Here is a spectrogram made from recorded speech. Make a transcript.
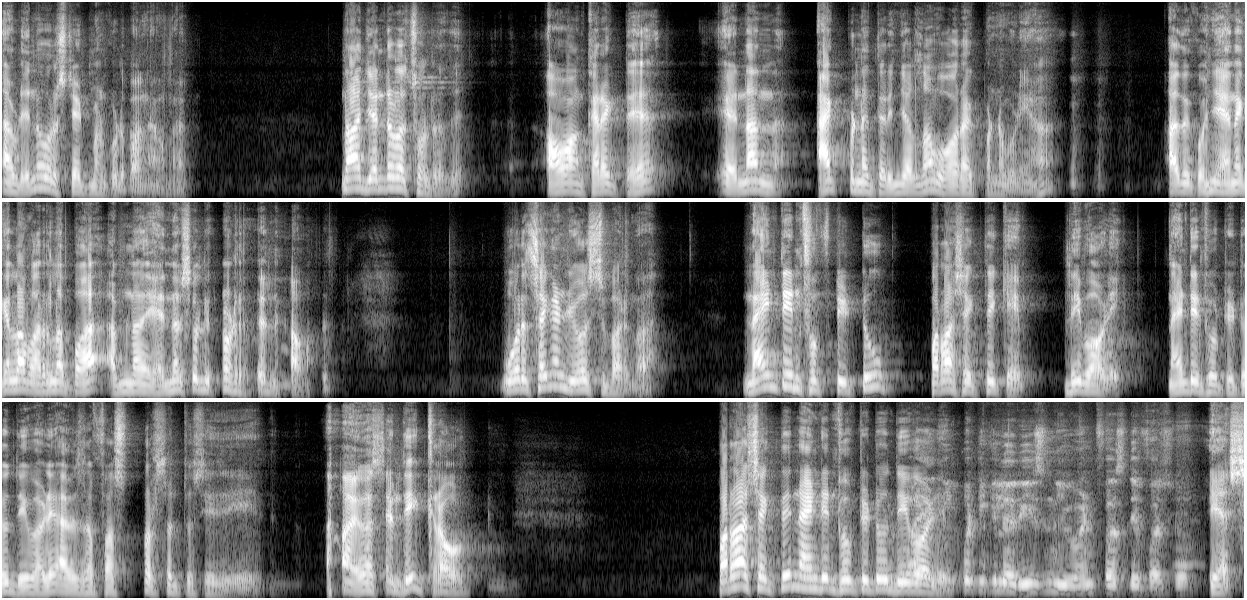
அப்படின்னு ஒரு ஸ்டேட்மெண்ட் கொடுப்பாங்க அவங்க. நான் ஜென்ரலாக சொல்கிறது அவன் கரெக்டு ஏன்னா ஆக்ட் பண்ண தெரிஞ்சால் தான் ஓவர் ஆக்ட் பண்ண முடியும். அது கொஞ்சம் எனக்கெல்லாம் வரலப்பா அப்படின்னா என்ன சொல்லி நான் ஒரு செகண்ட் யோசிச்சு பாருங்க. Nineteen fifty two Parasakthi came Deepavali. Nineteen fifty two Deepavali I was the first person to see the I was in the crowd Parasakthi nineteen fifty two Deepavali. Reason you went first day for show? Yes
